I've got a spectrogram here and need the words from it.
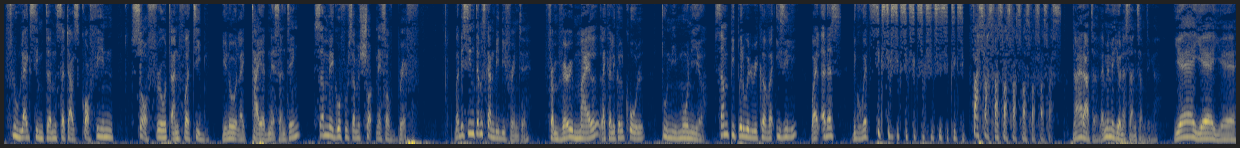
flu-like symptoms such as coughing, sore throat, and fatigue. You know, like tiredness and thing. Some may go through some shortness of breath. But the symptoms can be different, eh? From very mild, like a little cold, to pneumonia. Some people will recover easily, while others they go get sick, sick, sick, sick, sick, sick, sick, sick, sick, sick, sick. Fast, fast, fast, fast, fast, fast, fast, fast, fast. Now, Rata, let me make you understand something. Yeah, yeah, yeah.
